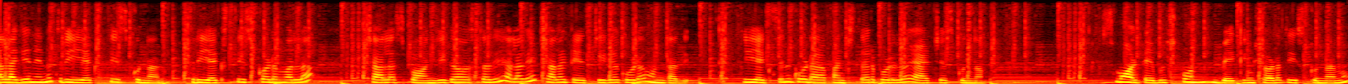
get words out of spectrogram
అలాగే నేను త్రీ ఎగ్స్ తీసుకున్నాను. త్రీ ఎగ్స్ తీసుకోవడం వల్ల చాలా స్పాంజీగా వస్తుంది అలాగే చాలా టేస్టీగా కూడా ఉంటుంది. ఈ ఎగ్స్ని కూడా పంచదార పొడిలో యాడ్ చేసుకుందాం. స్మాల్ టేబుల్ స్పూన్ బేకింగ్ సోడా తీసుకున్నాను.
